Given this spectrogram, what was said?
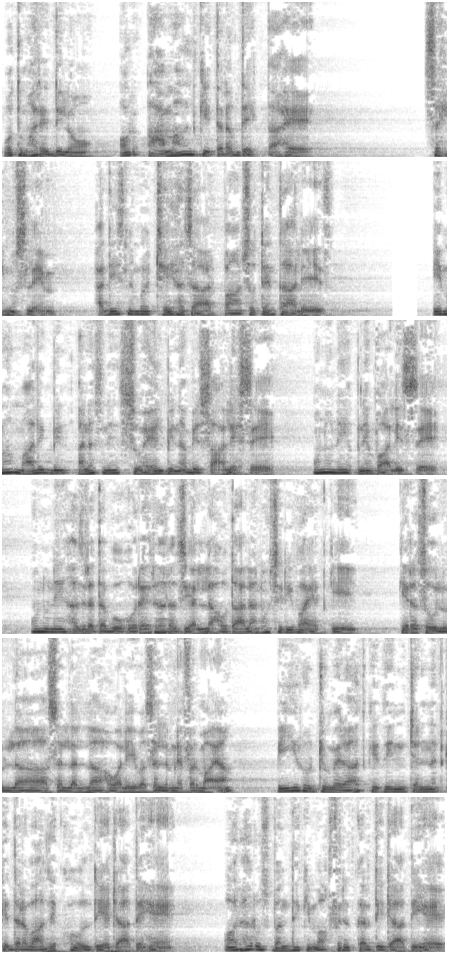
وہ تمہارے دلوں اور اعمال کی طرف دیکھتا ہے۔ صحیح مسلم، حدیث نمبر 6543 امام مالک بن انس نے سہیل بن ابی صالح سے، انہوں نے اپنے والد سے، انہوں نے حضرت ابو حریرہ رضی اللہ تعالیٰ عنہ سے روایت کی کہ رسول اللہ صلی اللہ علیہ وسلم نے فرمایا، پیر اور جمعرات کے دن جنت کے دروازے کھول دیے جاتے ہیں اور ہر اس بندے کی مغفرت کر دی جاتی ہے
